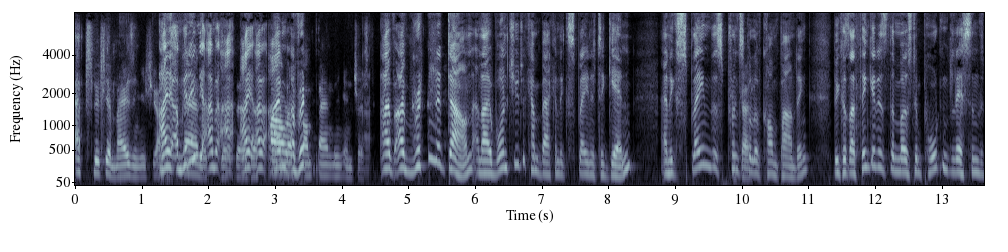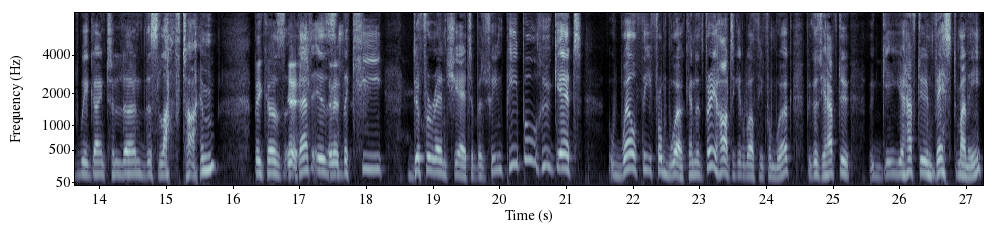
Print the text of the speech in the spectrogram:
absolutely amazing if you I, am getting, the, I'm, the, the, I, I, I'm, I've written, compounding interest. I've, I've written it down, and I want you to come back and explain it again and explain this principle okay. of compounding because I think it is the most important lesson that we're going to learn this lifetime because yes, that is, is, the key differentiator between people who get wealthy from work, and it's very hard to get wealthy from work because you have to you have to invest money.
